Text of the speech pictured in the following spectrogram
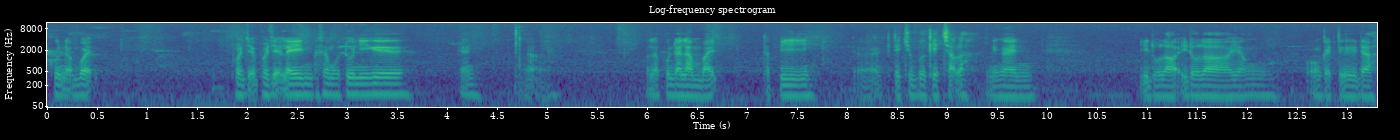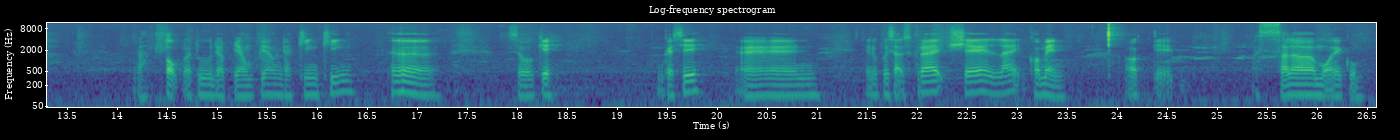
aku nak buat projek-projek lain pasal motor ni ke kan? Uh, walaupun dah lambat tapi uh, kita cuba catch up lah dengan idola-idola yang orang kata dah dah top lah tu dah piang-piang dah king-king. So okay. Terima kasih and jangan lupa subscribe share like comment. Okay assalamualaikum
